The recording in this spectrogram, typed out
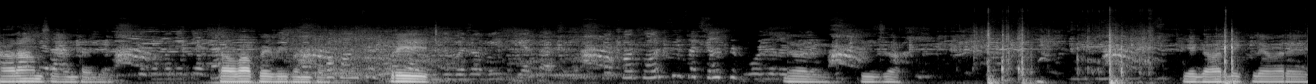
आराम से बनता है तवा पे भी बनता है। प्लेट पिज़्ज़ा ये गार्लिक फ्लेवर है?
